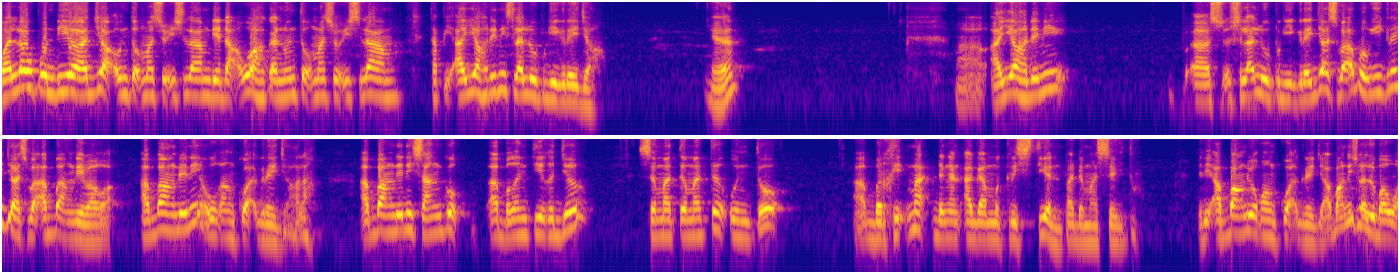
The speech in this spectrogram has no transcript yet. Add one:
walaupun dia ajak untuk masuk Islam, dia dakwahkan untuk masuk Islam, tapi ayah dia ni selalu pergi gereja. Ya. Uh, ayah dia ni uh, selalu pergi gereja sebab apa? Pergi gereja sebab abang dia bawa. Abang dia ni orang kuat gereja lah. Abang dia ni sanggup berhenti kerja semata-mata untuk uh, berkhidmat dengan agama Kristian pada masa itu. Jadi abang dia orang kuat gereja. Abang dia selalu bawa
